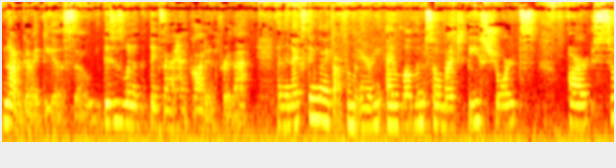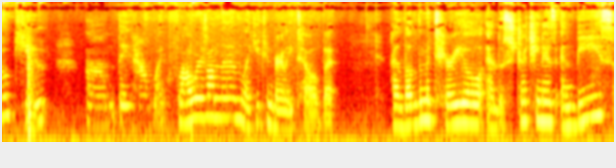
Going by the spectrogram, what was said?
not a good idea. So this is one of the things that I had gotten for that. And the next thing that I got from Aerie I love them so much. These shorts are so cute. Um, they have like flowers on them like you can barely tell but I love the material and the stretchiness. And these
